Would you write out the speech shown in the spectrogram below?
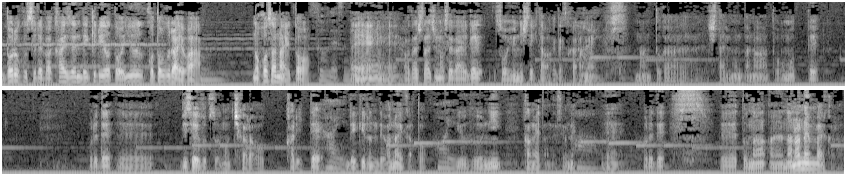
努力すれば改善できるよということぐらいは、残さないと、そうですね、えー、私たちの世代でそういうふうにしてきたわけですからね、はい、なんとかしたいもんだなと思って、これで、えー、微生物の力を借りてできるんではないかとい。うふうに考えたんですよね。はい、えー、これで、えーと、な7年前から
